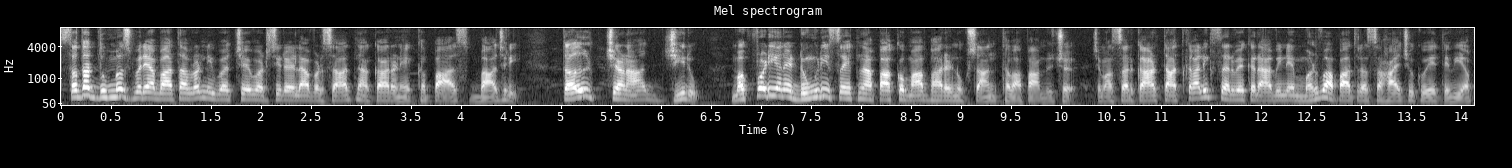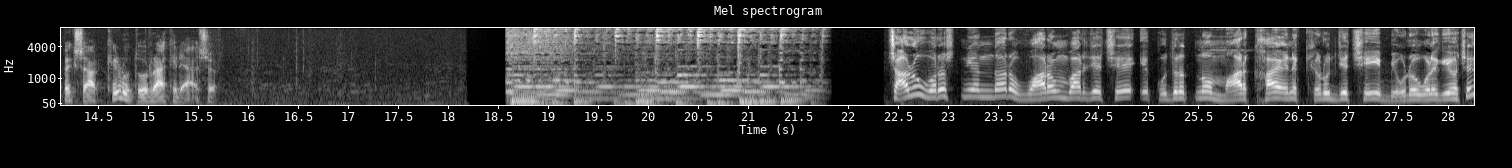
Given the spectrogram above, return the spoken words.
સતત ધુમ્મસભર્યા વાતાવરણની વચ્ચે વરસી રહેલા વરસાદના કારણે કપાસ, બાજરી, તલ, ચણા, જીરું મગફળી અને ડુંગળી સહિતના પાકોમાં ભારે નુકસાન થવા પામ્યું છે. જેમાં સરકાર તાત્કાલિક સર્વે કરાવીને મળવાપાત્ર સહાય ચૂકવે તેવી અપેક્ષા ખેડૂતો રાખી રહ્યા છે. ચાલુ વર્ષની અંદર વારંવાર જે છે એ કુદરતનો માર ખાય અને ખેડૂત જે છે એ બેવડો વળી ગયો છે.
